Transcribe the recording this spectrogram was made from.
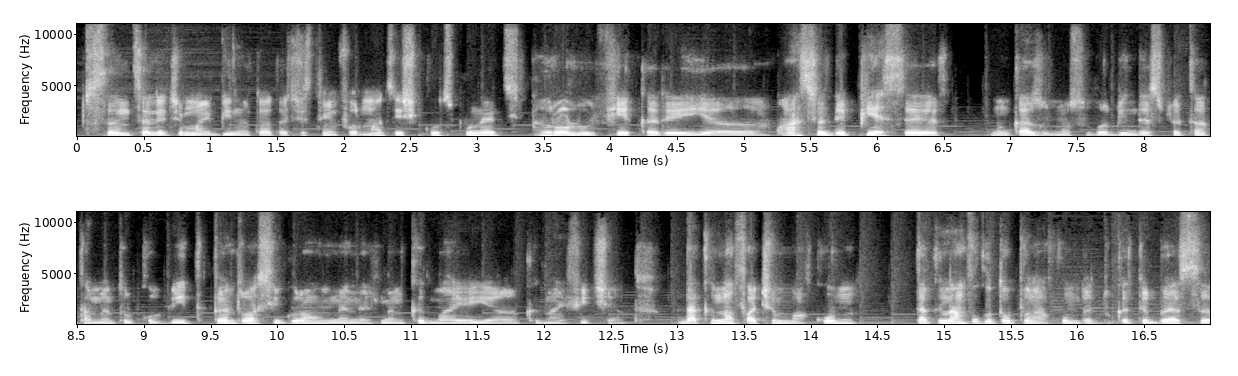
să înțelegem mai bine toate aceste informații și, cum spuneți, rolul fiecarei uh, astfel de piese în cazul nostru vorbim despre tratamentul COVID, pentru a asigura un management cât mai, uh, cât mai eficient. Dacă nu o facem acum, dacă n-am făcut-o până acum pentru că trebuia să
